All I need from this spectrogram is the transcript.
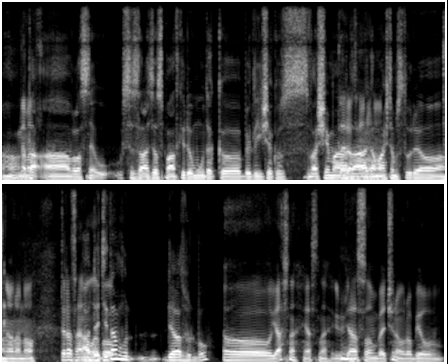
Aha, a, Nemá- ta, a vlastně už se vrátil zpátky domů, tak uh, bydlíš jako s vašima Teraz a tak ano, a no. máš tam studio. A, No, no, no. Teraz a áno, jde lebo... ti tam hud- dělat hudbu? O, jasné, jasné. Mhm. Ja som väčšinou robil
